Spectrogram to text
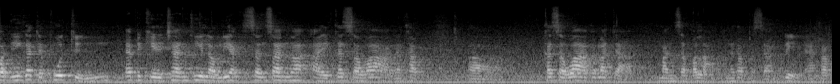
วันนี้ก็จะพูดถึงแอปพลิเคชันที่เราเรียกสั้น ๆ ว่า i c a s a w a นะครับคาสวาก็มาจากมันสำปะหลังนะครับภาษาอังกฤษนะครับ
